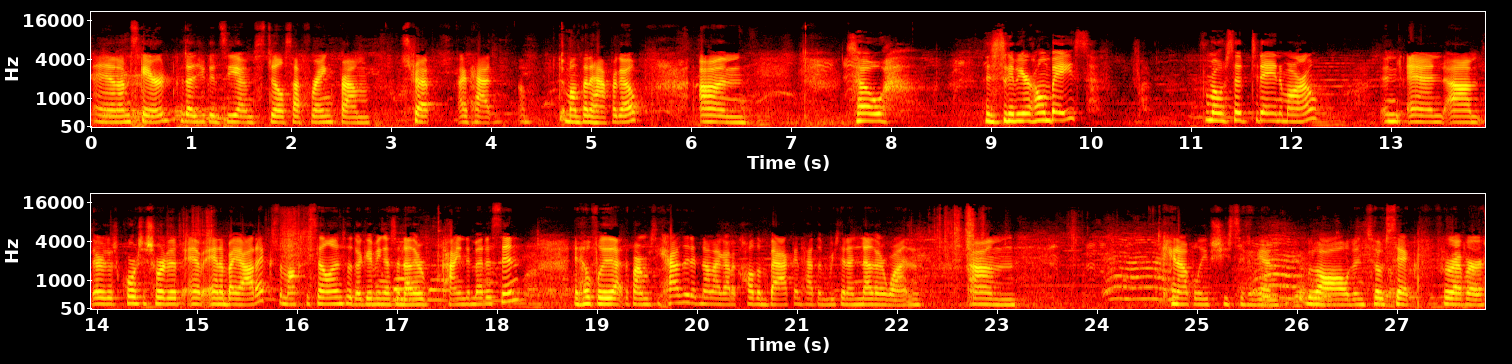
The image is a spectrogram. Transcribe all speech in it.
and I'm scared because as you can see, I'm still suffering from strep I've had a a month and a half ago. Um, so this is gonna be your home base for most of today and tomorrow. And, and um, there's of course a shortage of antibiotics, amoxicillin, so they're giving us another kind of medicine. And hopefully that the pharmacy has it. If not, I gotta call them back and have them resend another one. Um, cannot believe she's sick again. We've all been so sick forever.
